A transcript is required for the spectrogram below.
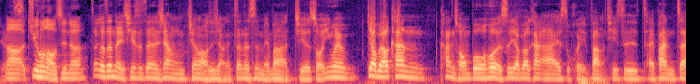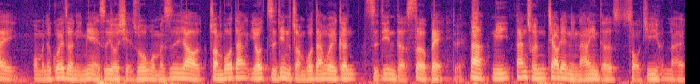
那俊宏老师呢？这个真的，其实真的像姜老师讲的，真的是没办法接受，因为要不要看看重播，或者是要不要看 RS 回放，其实裁判在我们的规则里面也是有写说，我们是要转播单有指定的转播单位跟指定的设备。对，那你单纯教练你拿你的手机来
